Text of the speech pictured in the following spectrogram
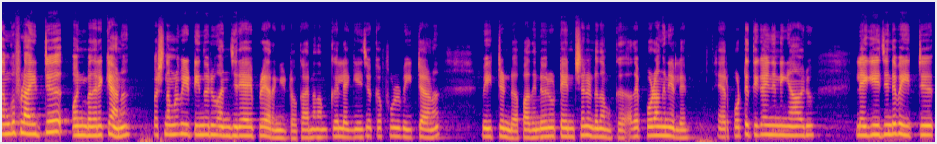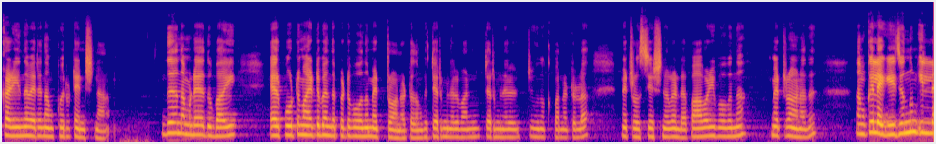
നമുക്ക് ഫ്ലൈറ്റ് ഒൻപതരയ്ക്കാണ് പക്ഷെ നമ്മൾ വീട്ടിൽ നിന്ന് ഒരു അഞ്ചര ആയപ്പോഴേ ഇറങ്ങി കേട്ടോ കാരണം നമുക്ക് ലഗേജ് ഒക്കെ ഫുൾ വെയിറ്റ് ആണ്. വെയിറ്റ് ഉണ്ട്. അപ്പോൾ അതിന്റെ ഒരു ടെൻഷൻ ഉണ്ട് നമുക്ക്. അതെപ്പോഴും അങ്ങനെയല്ലേ? എയർപോർട്ട് എത്തിക്കഴിഞ്ഞിട്ടുണ്ടെങ്കിൽ ആ ഒരു ലഗേജിന്റെ വെയിറ്റ് കഴിയുന്നവരെ നമുക്കൊരു ടെൻഷനാണ് ഇത് നമ്മുടെ ദുബായ് എയർപോർട്ടുമായിട്ട് ബന്ധപ്പെട്ട് പോകുന്ന മെട്രോ ആണ് കേട്ടോ. നമുക്ക് ടെർമിനൽ വൺ ടെർമിനൽ ടു എന്നൊക്കെ പറഞ്ഞിട്ടുള്ള മെട്രോ സ്റ്റേഷനുകളുണ്ട് അപ്പോൾ ആ വഴി പോകുന്ന മെട്രോ ആണത്. നമുക്ക് ലഗേജ് ഒന്നും ഇല്ല.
